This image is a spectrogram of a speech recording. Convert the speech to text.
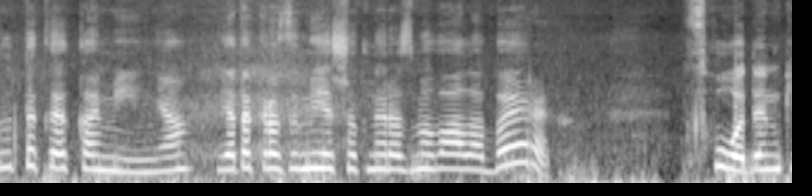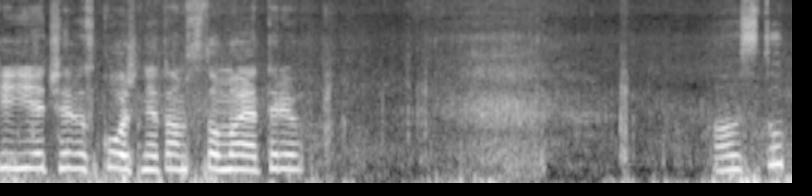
Тут таке каміння. Я так розумію, щоб не розмивала берег. Сходинки є через кожні там 100 метрів. А ось тут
